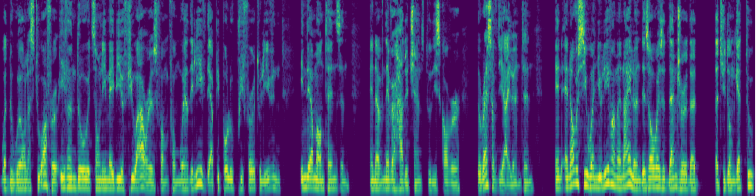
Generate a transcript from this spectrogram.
what the world has to offer, even though it's only maybe a few hours from, from where they live. There are people who prefer to live in, in their mountains and, and I've never had a chance to discover the rest of the island. And and and obviously, when you live on an island, there's always a danger that that you don't get to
